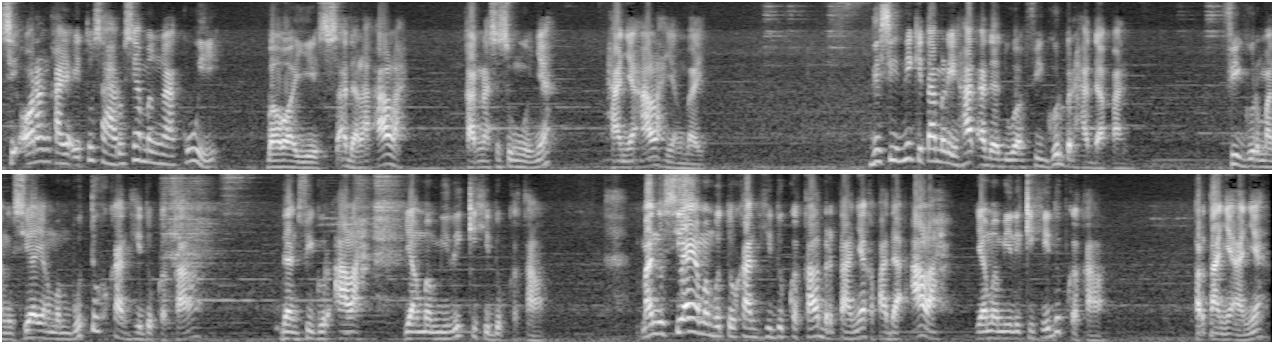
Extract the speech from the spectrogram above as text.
si orang kaya itu seharusnya mengakui bahwa Yesus adalah Allah. Karena sesungguhnya hanya Allah yang baik. Di sini kita melihat ada dua figur berhadapan. Figur manusia yang membutuhkan hidup kekal dan figur Allah yang memiliki hidup kekal. Manusia yang membutuhkan hidup kekal bertanya kepada Allah yang memiliki hidup kekal. Pertanyaannya,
